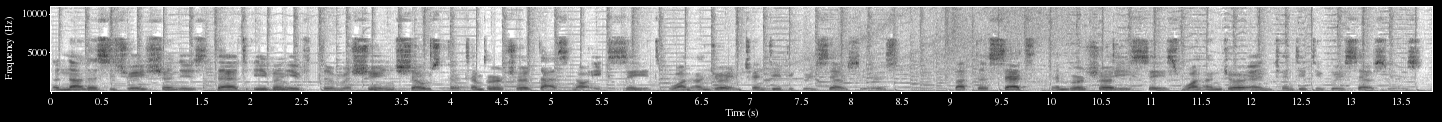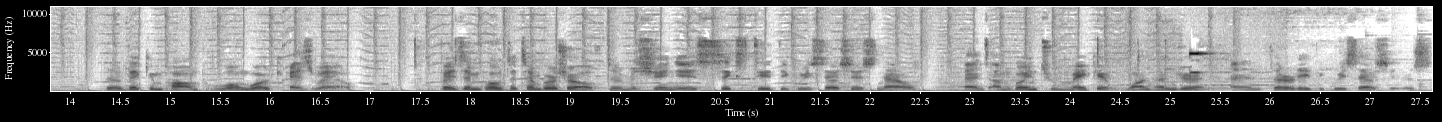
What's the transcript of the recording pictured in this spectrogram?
Another situation is that even if the machine shows the temperature does not exceed 120 degrees Celsius, but the set temperature exceeds 120 degrees Celsius. The vacuum pump won't work as well. For example, the temperature of the machine is 60 degrees Celsius now, and I'm going to make it 130 degrees Celsius.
